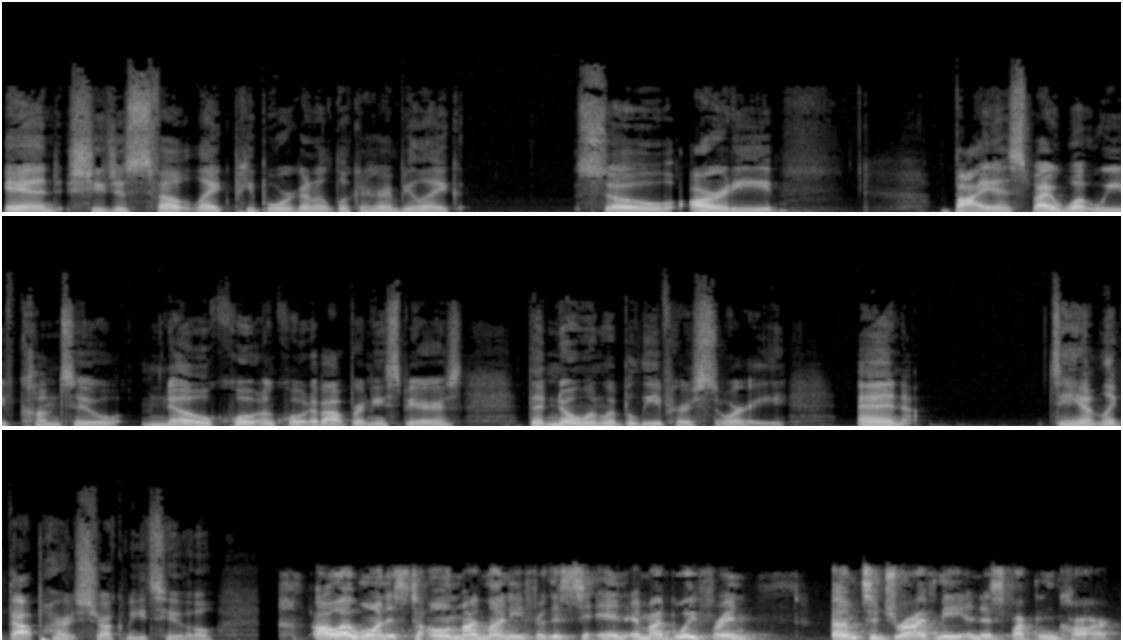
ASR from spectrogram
And she just felt like people were going to look at her and be like, so already biased by what we've come to know, quote unquote, about Britney Spears, that no one would believe her story. And damn, like that part struck me too. All I want is to own my money for this to end and my boyfriend um, to drive me in his fucking car.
